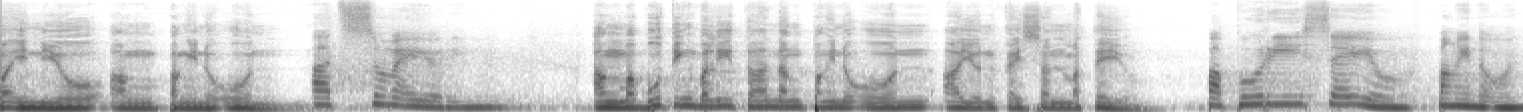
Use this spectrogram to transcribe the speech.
Sumainyo ang Panginoon. At sumaiyo rin. Ang mabuting balita ng Panginoon ayon kay San Mateo. Papuri sa iyo, Panginoon.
